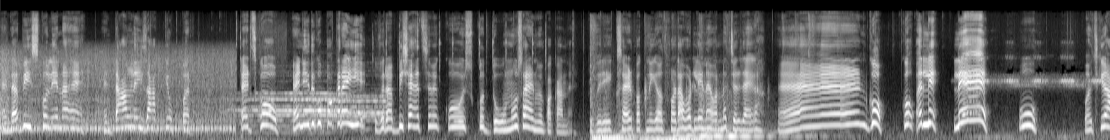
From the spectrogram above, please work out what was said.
एंड अभी इसको लेना है। एंड डालना इस आग के ऊपर। लेट्स गो एंड ये देखो, पक रही है। तो फिर अभी शायद से मेरे को इसको दोनों साइड में पकाना है। तो फिर एक साइड पकने के बाद फटाफट लेना है, वरना चल जाएगा। एंड गो गो ले ले! ओ, बच गया।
